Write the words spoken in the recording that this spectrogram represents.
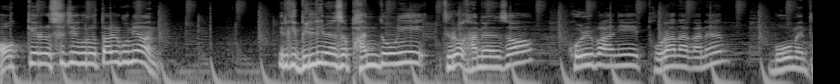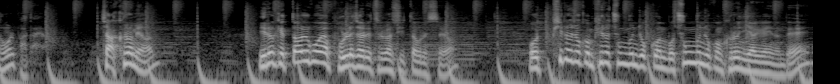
어깨를 수직으로 떨구면 이렇게 밀리면서 반동이 들어가면서 골반이 돌아나가는 모멘텀을 받아요. 자, 그러면 이렇게 떨궈야 본래 자리에 들어갈 수 있다고 그랬어요. 뭐 필요 조건, 필요 충분 조건, 뭐 충분 조건 그런 이야기가 있는데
